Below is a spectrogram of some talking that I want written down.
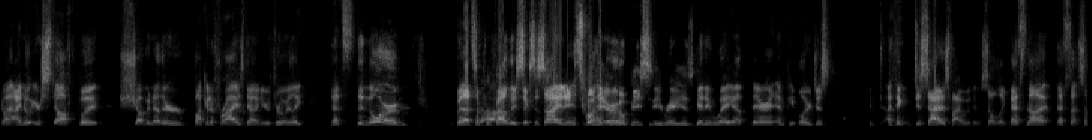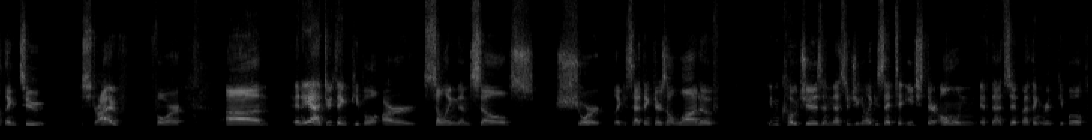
Come on, I know you're stuffed, but shove another bucket of fries down your throat. Like that's the norm. But that's a yeah. profoundly sick society. It's why our obesity rate is getting way up there, and people are just, I think, dissatisfied with themselves. Like that's not that's not something to strive for. Um, and yeah, I do think people are selling themselves short. Like I said, I think there's a lot of even coaches and messaging, like I said, to each their own, if that's it. But I think people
